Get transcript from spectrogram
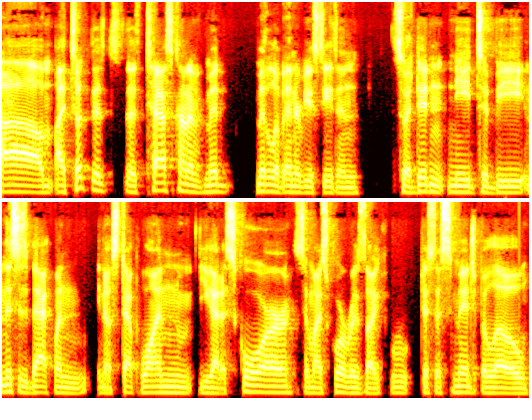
Um, I took this, the test kind of mid, middle of interview season so it didn't need to be and this is back when you know step one you got a score. So my score was like just a smidge below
